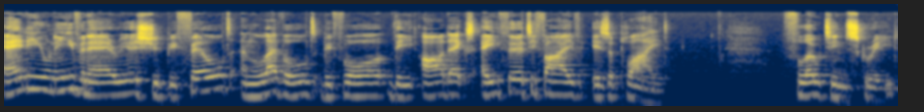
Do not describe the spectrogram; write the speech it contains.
Any uneven areas should be filled and levelled before the Ardex A35 is applied. Floating screed.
